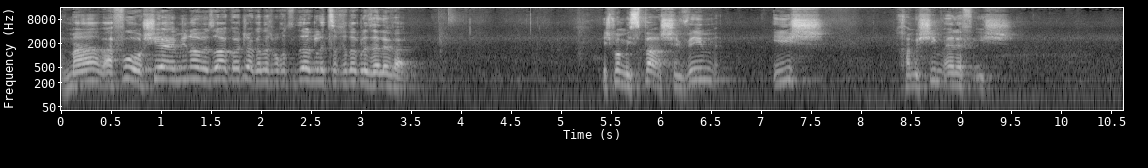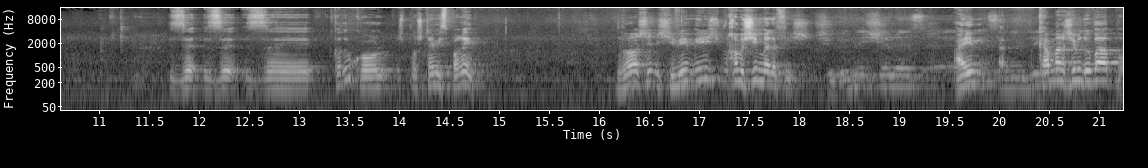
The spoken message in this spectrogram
מה? ואף הוא הושיע ימינו וזרוע קודשו, הקדוש ברוך הוא צריך לדאוג לזה לבד. יש פה מספר 70 איש, 50 אלף איש. זה, זה, זה, קודם כל, יש פה שתי מספרים. דבר שני, 70 איש ו-50 אלף איש. 70 איש של איזה... האם. כמה אנשים מדובר פה?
